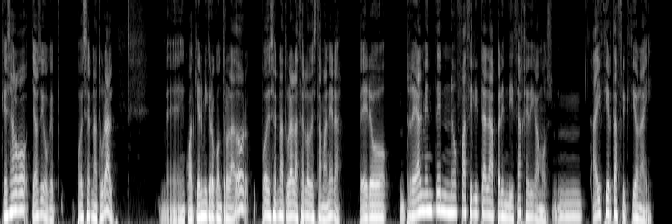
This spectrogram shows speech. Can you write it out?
que es algo, ya os digo, que puede ser natural. En cualquier microcontrolador puede ser natural hacerlo de esta manera, pero realmente no facilita el aprendizaje, digamos. Mm, hay cierta fricción ahí.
